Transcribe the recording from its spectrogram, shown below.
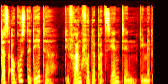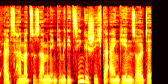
Dass Auguste Deter, die Frankfurter Patientin, die mit Alzheimer zusammen in die Medizingeschichte eingehen sollte,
